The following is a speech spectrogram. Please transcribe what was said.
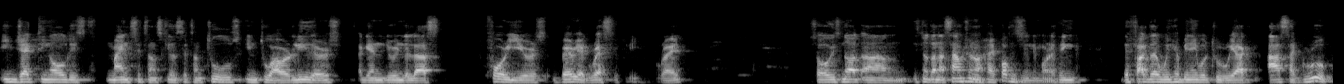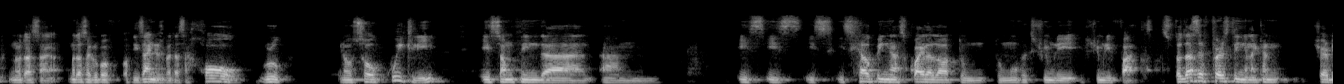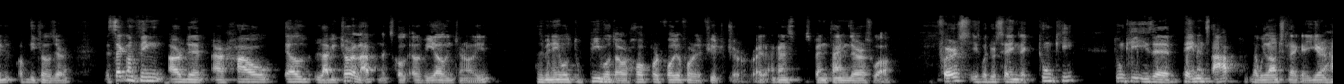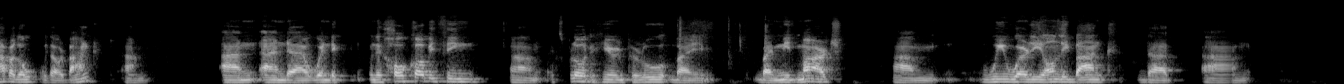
injecting all these mindsets and skill sets and tools into our leaders again during the last four years very aggressively, right? So it's not um, it's not an assumption or hypothesis anymore. I think the fact that we have been able to react as a group, not as a not as a group of, of designers, but as a whole group, you know, so quickly is something that um, is, is is is helping us quite a lot to to move extremely extremely fast. So that's the first thing, and I can share a bit of details there. The second thing are the are how L, La Victoria Lab, that's called LVL internally, has been able to pivot our whole portfolio for the future, right? I can spend time there as well. First is what you're saying, like Tunki. Tunki is a payments app that we launched like a year and a half ago with our bank. Um, and and uh, when the when the whole COVID thing um, exploded here in Peru by by mid March, um, we were the only bank that um,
